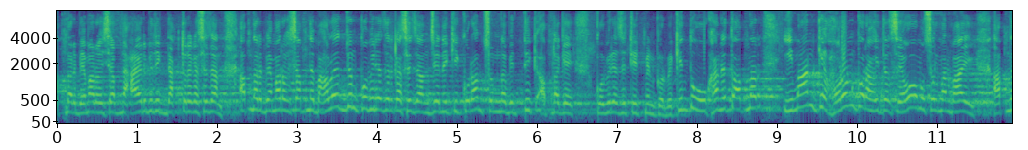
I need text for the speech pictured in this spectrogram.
আপনার বেমার হয়েছে, আপনি আয়ুর্বেদিক ডাক্তারের কাছে যান। আপনার বেমার হয়েছে, আপনি ভালো একজন কবিরাজের কাছে যান, যে নাকি কোরআন সন্না ভিত্তিক আপনাকে কবিরাজে ট্রিটমেন্ট করবে। কিন্তু ওখানে তো আপনার ইমানকে হরণ করা হইতেছে। ও মুসলমান ভাই, আপনি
